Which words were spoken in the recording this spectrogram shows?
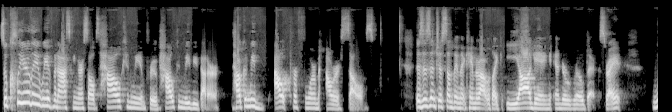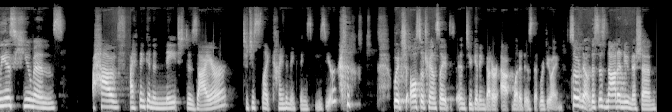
So clearly we have been asking ourselves, how can we improve? How can we be better? How can we outperform ourselves? This isn't just something that came about with like yogging and aerobics, right? We as humans have, I think, an innate desire to just like kind of make things easier, which also translates into getting better at what it is that we're doing. So no, this is not a new mission.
